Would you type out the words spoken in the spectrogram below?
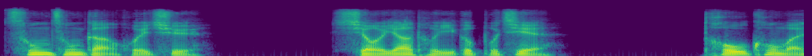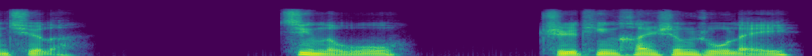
匆匆赶回去。小丫头一个不见，偷空玩去了。进了屋，只听鼾声如雷，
